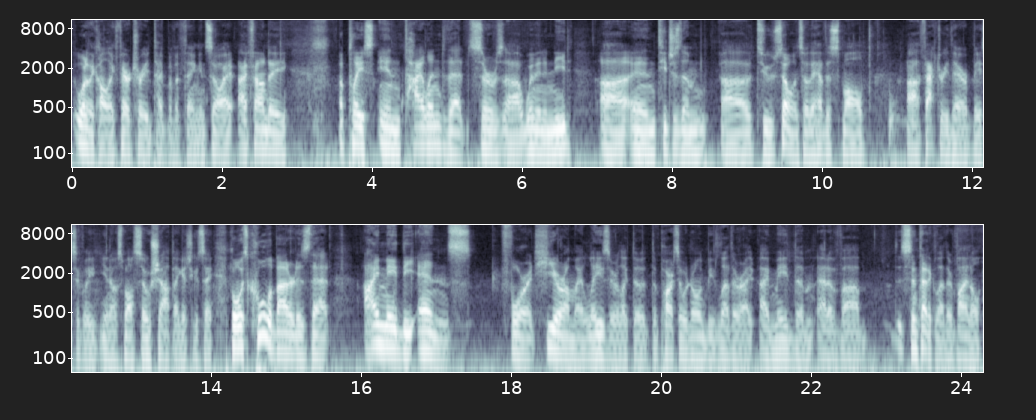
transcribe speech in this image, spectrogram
what do they call it? like fair trade type of a thing. And so I, I found a a place in Thailand that serves uh, women in need uh, and teaches them uh, to sew. And so they have this small uh, factory there, basically, you know, small sew shop, I guess you could say. But what's cool about it is that I made the ends for it here on my laser, like the, the parts that would normally be leather. I, I made them out of uh, synthetic leather, vinyl,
